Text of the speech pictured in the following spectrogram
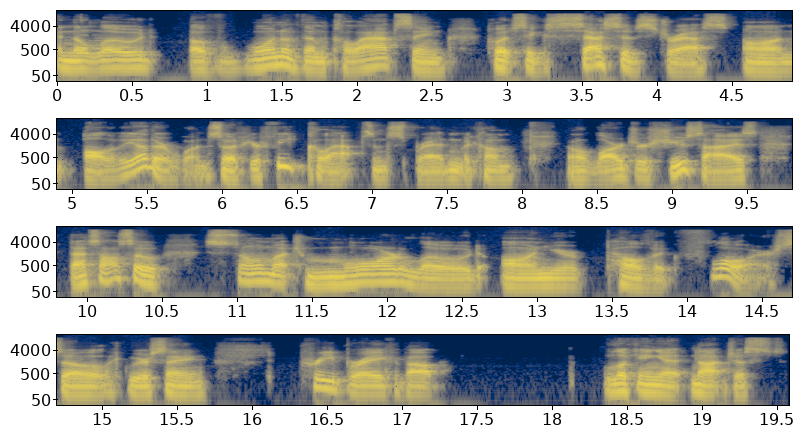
And the load of one of them collapsing puts excessive stress on all of the other ones. So if your feet collapse and spread and become a larger shoe size, that's also so much more load on your pelvic floor. So, like we were saying pre break about looking at not just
